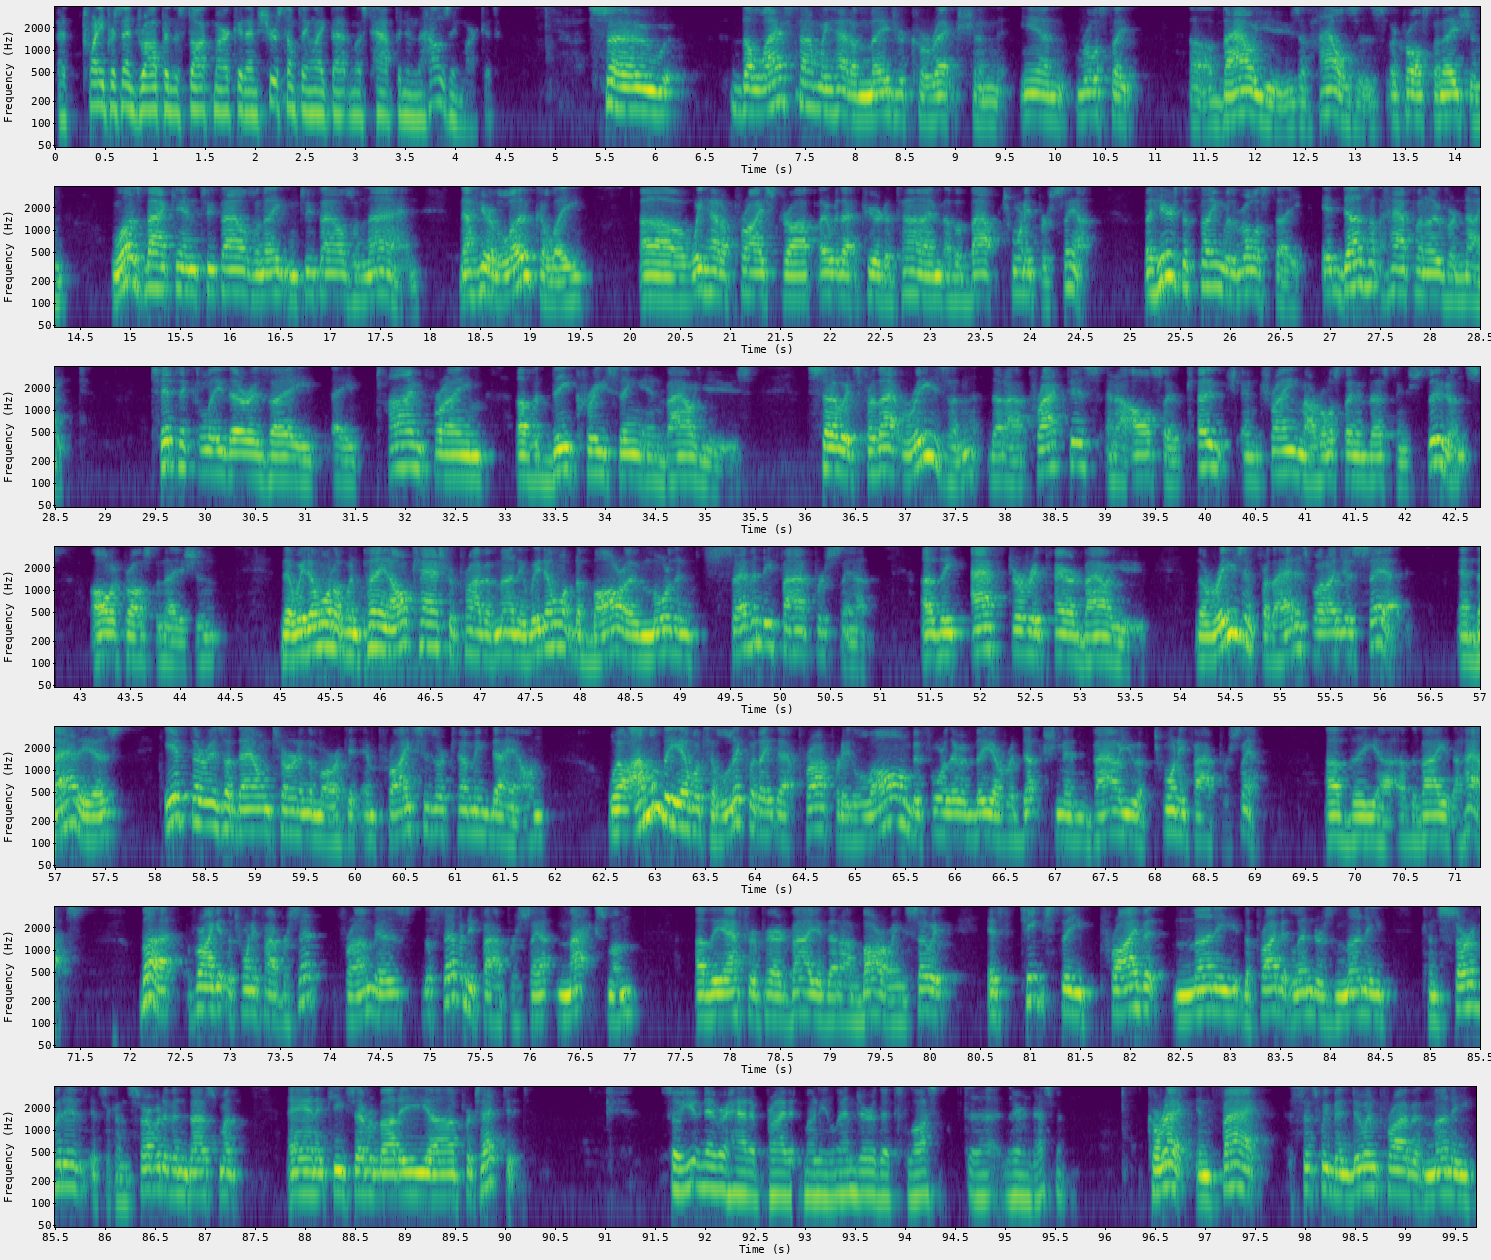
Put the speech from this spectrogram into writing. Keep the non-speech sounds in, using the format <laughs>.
a 20% drop in the stock market. I'm sure something like that must happen in the housing market. So the last time we had a major correction in real estate uh, values of houses across the nation was back in 2008 and 2009. Now here locally, uh, we had a price drop over that period of time of about 20%. But here's the thing with real estate, it doesn't happen overnight. Typically there is a, a time frame of a decreasing in values. So it's for that reason that I practice and I also coach and train my real estate investing students all across the nation that we don't want to, when paying all cash for private money, we don't want to borrow more than 75% of the after repaired value. The reason for that is what I just said. And that is if there is a downturn in the market and prices are coming down, well, I'm going to be able to liquidate that property long before there would be a reduction in value of 25% of the uh, of the value of the house. But where I get the 25% from is the 75% maximum of the after repaired value that I'm borrowing. So it, it keeps the private money, the private lender's money conservative. It's a conservative investment and it keeps everybody uh, protected. So you've never had a private money lender that's lost uh, their investment? Correct. In fact, since we've been doing private money,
